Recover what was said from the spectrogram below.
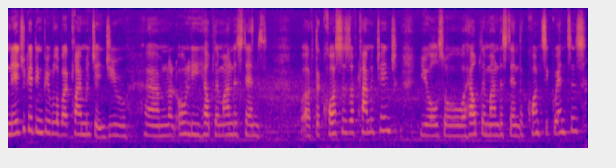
when educating people about climate change, you um, not only help them understand uh, the causes of climate change, you also help them understand the consequences.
